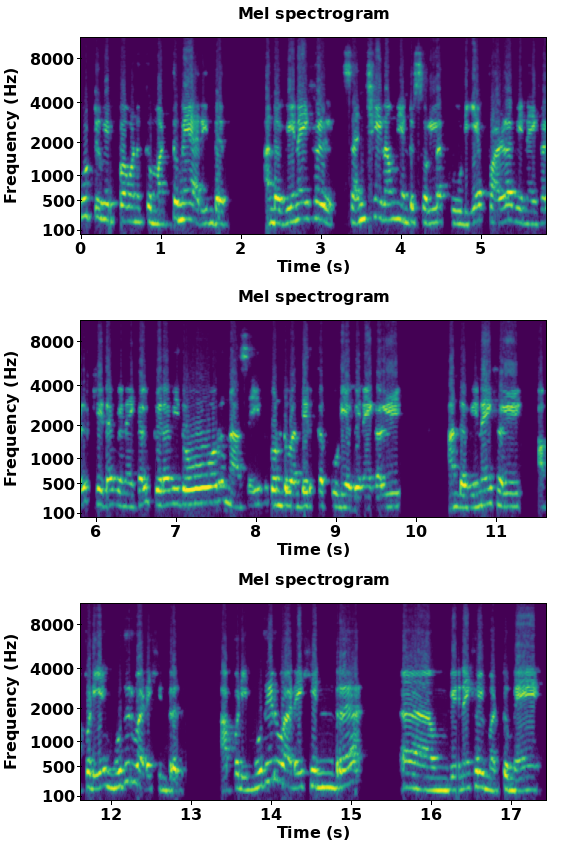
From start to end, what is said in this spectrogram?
கூட்டுவிப்பவனுக்கு மட்டுமே அறிந்தது. அந்த வினைகள் சஞ்சீதம் என்று சொல்லக்கூடிய பழ வினைகள் கிட வினைகள் பிறவிதோறும் நான் செய்து கொண்டு வந்திருக்கக்கூடிய வினைகள் அந்த வினைகள் அப்படியே முதிர்வடைகின்றது. அப்படி முதிர்வடைகின்ற அடைகின்ற வினைகள் மட்டுமே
